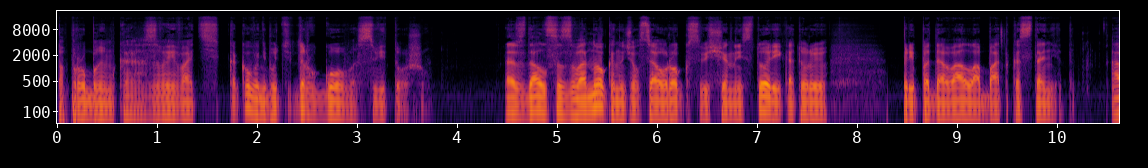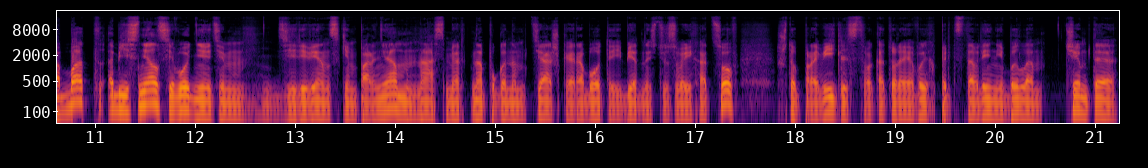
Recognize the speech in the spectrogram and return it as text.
Попробуем-ка завоевать какого-нибудь другого святошу. Раздался звонок, и начался урок священной истории, которую преподавал аббат Кастанет. Аббат объяснял сегодня этим деревенским парням, насмерть напуганным тяжкой работой и бедностью своих отцов, что правительство, которое в их представлении было чем-то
